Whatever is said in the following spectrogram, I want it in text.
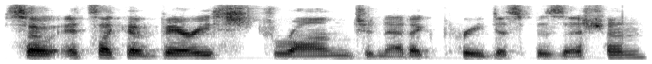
So it's like a very strong genetic predisposition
